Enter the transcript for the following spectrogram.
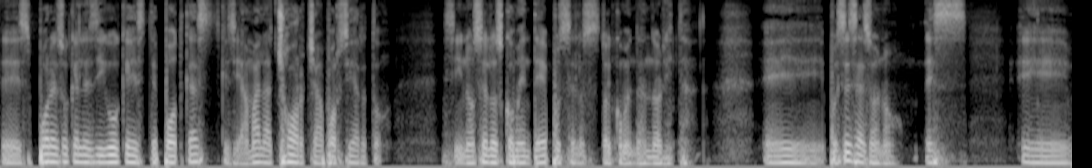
Es por eso que les digo que este podcast, que se llama La Chorcha, por cierto, si no se los comenté, pues se los estoy comentando ahorita. Eh, pues es eso, ¿no? Es eh,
